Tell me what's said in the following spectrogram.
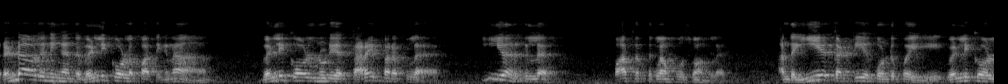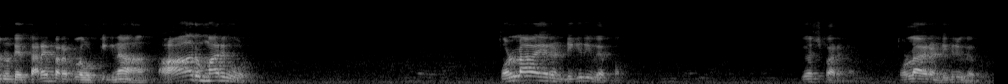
ரெண்டாவது நீங்கள் அந்த வெள்ளிக்கோளை பார்த்தீங்கன்னா வெள்ளிக்கோளினுடைய தரைப்பரப்பில் ஈயம் இருக்குல்ல? பாத்திரத்துக்கெல்லாம் பூசுவாங்கல்ல. அந்த ஈய கட்டியை கொண்டு போய் வெள்ளிக்கோளினுடைய தரைப்பரப்பில் ஒட்டிங்கன்னா ஆறு மாதிரி ஓடும். தொள்ளாயிரம் டிகிரி வெப்பம். யோசிச்சு பாருங்கள் தொள்ளாயிரம் டிகிரி வெப்பம்.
